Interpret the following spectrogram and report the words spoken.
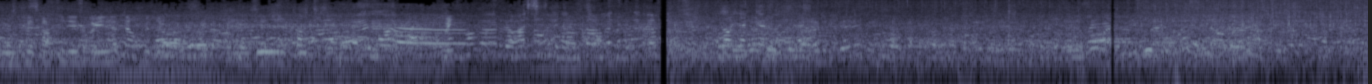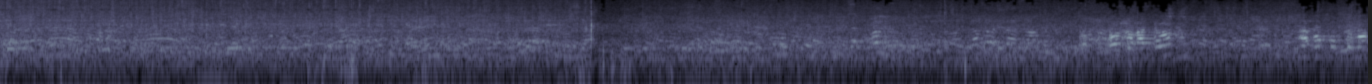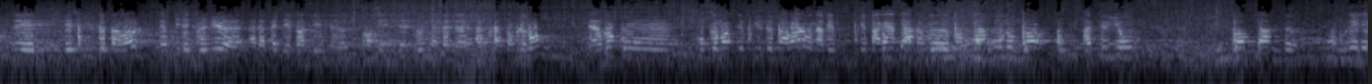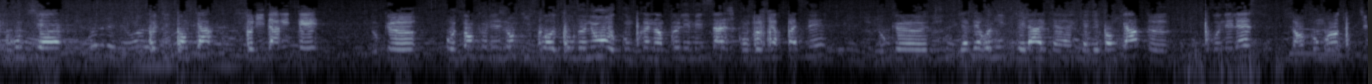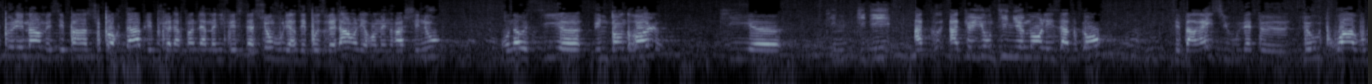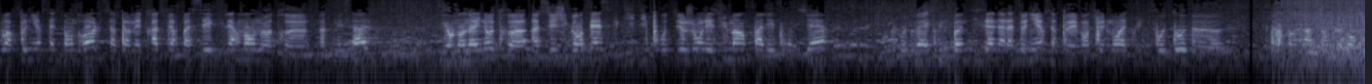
Vous faites partie des organisateurs, je veux dire. Oui. Le racisme et l'amitié entre femmes. Alors, il y a Bonjour à tous. Qu'on commence les, prises de parole, merci d'être venu euh, à l'appel des 21 euh, organisations qui appellent euh, à ce rassemblement. Mais avant qu'on commence les prises de parole, on avait préparé un nombre de pancartes. Ouvrons nos portes, accueillons une pancarte, ouvrez les frontières, petite pancarte, solidarité. Donc euh, autant que les gens qui soient autour de nous euh, comprennent un peu les messages qu'on veut faire passer. Donc euh, il y a Véronique qui est là qui a, qui a des pancartes. Euh, Prenez-les, ça encombre un tout petit peu les mains, mais c'est pas insupportable. Et puis à la fin de la manifestation, vous les redéposerez là, on les ramènera chez nous. On a aussi euh, une banderole qui, euh, qui, dit Accue- accueillons dignement les Afghans. C'est pareil, si vous êtes euh, deux ou trois à vouloir tenir cette banderole, ça permettra de faire passer clairement notre, notre message. Et on en a une autre assez gigantesque qui dit protégeons les humains, pas les frontières. Il faudrait être une bonne dizaine à la tenir, ça peut éventuellement être une photo de certains rassemblements.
